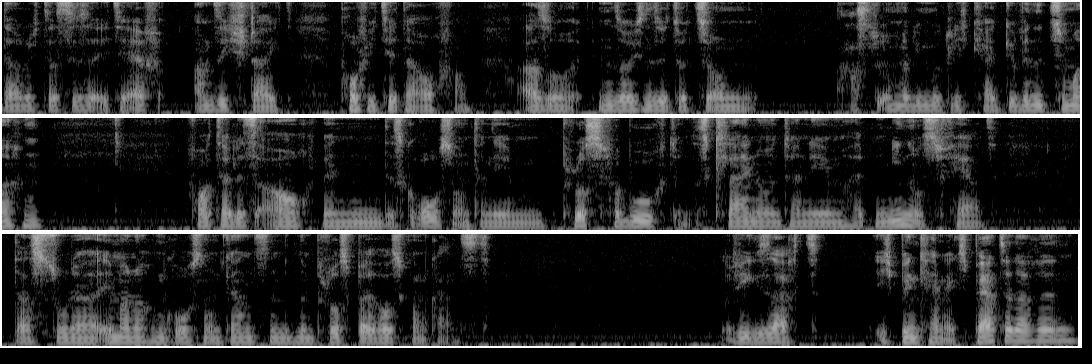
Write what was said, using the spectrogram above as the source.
dadurch, dass dieser ETF an sich steigt, profitiert da auch von. Also in solchen Situationen hast du immer die Möglichkeit, Gewinne zu machen Vorteil ist auch, wenn das große Unternehmen Plus verbucht und das kleine Unternehmen halt ein Minus fährt, dass du da immer noch im Großen und Ganzen mit einem Plus bei rauskommen kannst. Wie gesagt, ich bin kein Experte darin.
